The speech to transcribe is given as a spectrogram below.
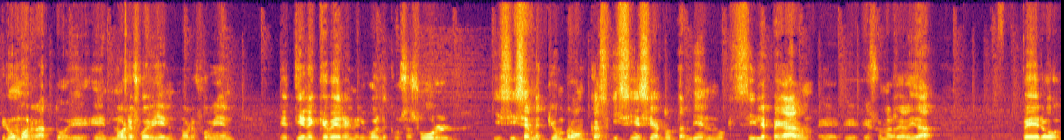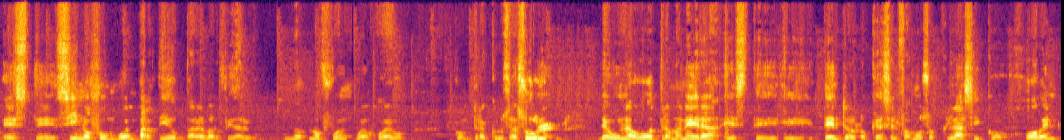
en un buen rato. Eh, eh, no le fue bien, no le fue bien. Tiene que ver en el gol de Cruz Azul y sí se metió en broncas y sí es cierto también, ¿no? Que sí le pegaron, es una realidad, pero este, sí no fue un buen partido para Álvaro Fidalgo. No, no fue un buen juego contra Cruz Azul de una u otra manera este, eh, dentro de lo que es el famoso clásico joven.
